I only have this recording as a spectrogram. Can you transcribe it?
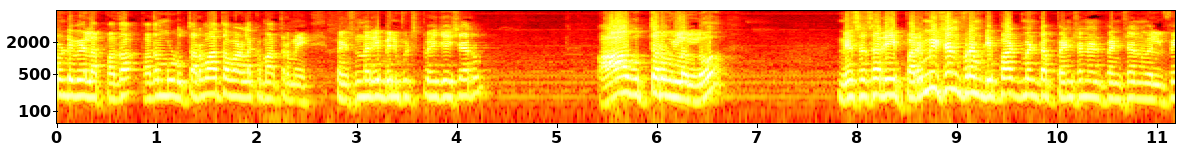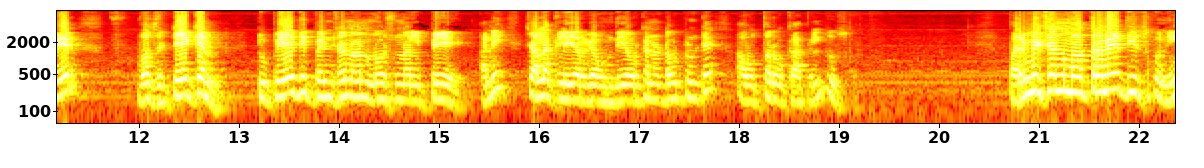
రెండు వేల పద పదమూడు తర్వాత వాళ్ళకి మాత్రమే పెన్షనరీ బెనిఫిట్స్ పే చేశారు. ఆ ఉత్తర్వులలో necessary permission from department of pension and pension welfare was taken to pay the pension on notional pay అని చాలా క్లియర్గా ఉంది. ఎవరికైనా డౌట్ ఉంటే ఆ ఉత్తర్వు కాపీలు చూసుకోండి. పర్మిషన్ మాత్రమే తీసుకుని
